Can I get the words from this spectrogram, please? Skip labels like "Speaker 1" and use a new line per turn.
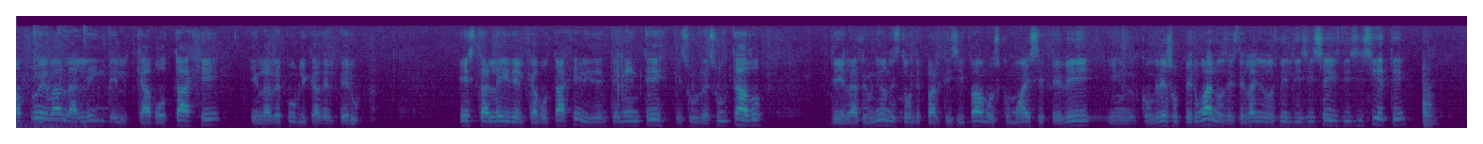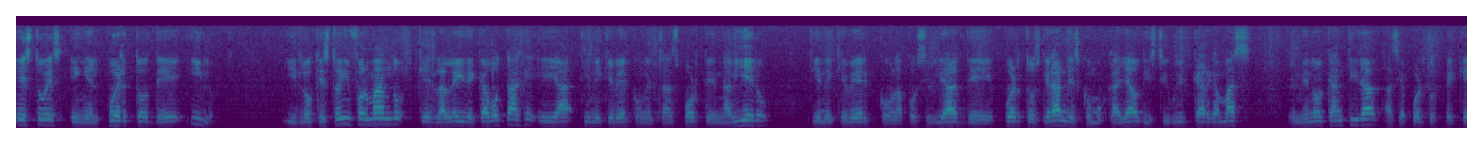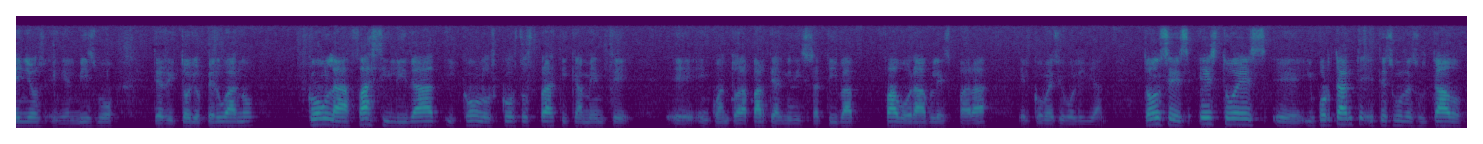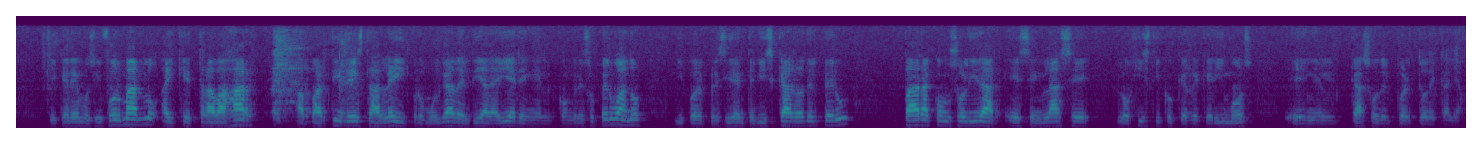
aprueba la ley del cabotaje en la República del Perú. Esta ley del cabotaje evidentemente es un resultado de las reuniones donde participamos como ASPB en el Congreso peruano desde el año 2016-17, esto es en el puerto de Hilo. Y lo que estoy informando, que es la ley de cabotaje, ella tiene que ver con el transporte naviero, tiene que ver con la posibilidad de puertos grandes como Callao distribuir carga más en menor cantidad hacia puertos pequeños en el mismo territorio peruano, con la facilidad y con los costos prácticamente eh, en cuanto a la parte administrativa favorables para el comercio boliviano. Entonces, esto es eh, importante, este es un resultado que queremos informarlo, hay que trabajar a partir de esta ley promulgada el día de ayer en el Congreso peruano y por el presidente Vizcarra del Perú, para consolidar ese enlace logístico que requerimos en el caso del puerto de Callao.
